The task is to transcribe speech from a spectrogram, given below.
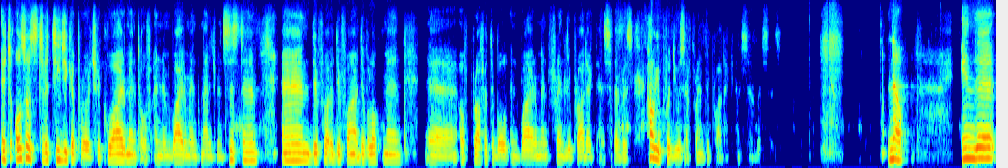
it's also a strategic approach, requirement of an environment management system, and def- def- development uh, of profitable environment-friendly product and service. How you produce a friendly product and services. Now, in the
